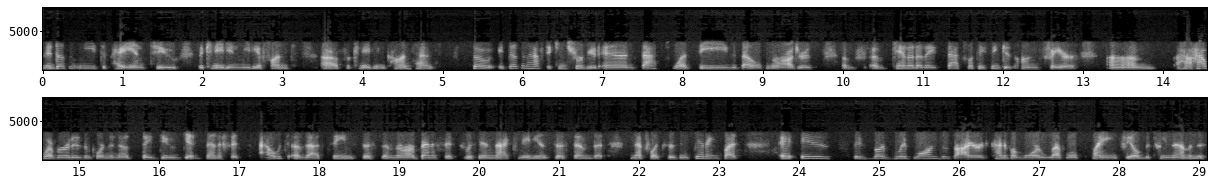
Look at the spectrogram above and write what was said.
and it doesn't need to pay into the Canadian Media Fund uh, for Canadian content. So it doesn't have to contribute, and that's what the the Bells and the Rogers of, of Canada they that's what they think is unfair. Um, However, it is important to note they do get benefits out of that same system. There are benefits within that Canadian system that Netflix isn't getting, but it is they've, they've long desired kind of a more level playing field between them and this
